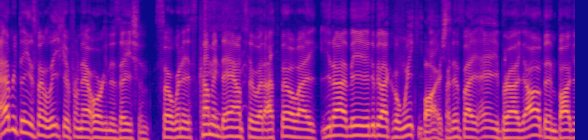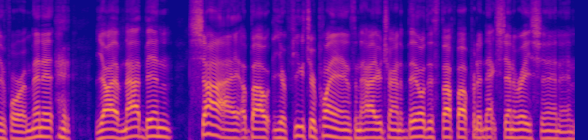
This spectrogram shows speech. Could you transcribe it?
Everything's been leaking from that organization. So when it's coming down to it, I feel like, you know what I mean? It could be like a winky Bars. But it's like, hey, bro, y'all been bugging for a minute. y'all have not been shy about your future plans and how you're trying to build this stuff up for the next generation. And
